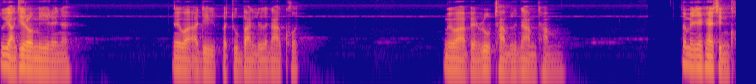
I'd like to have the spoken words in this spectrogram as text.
ทุกอย่างที่เรามีเลยนะ ไม่ว่าอดีตปัจจุบันหรืออนาคต ไม่ว่าเป็นรูปธรรมหรือนามธรรมถ้าไม่ใช่แค่สิ่งข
